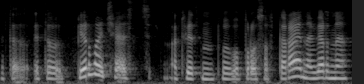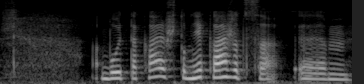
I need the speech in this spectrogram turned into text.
Это, это первая часть ответа на твой вопрос. А вторая, наверное, будет такая, что мне кажется, эм,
